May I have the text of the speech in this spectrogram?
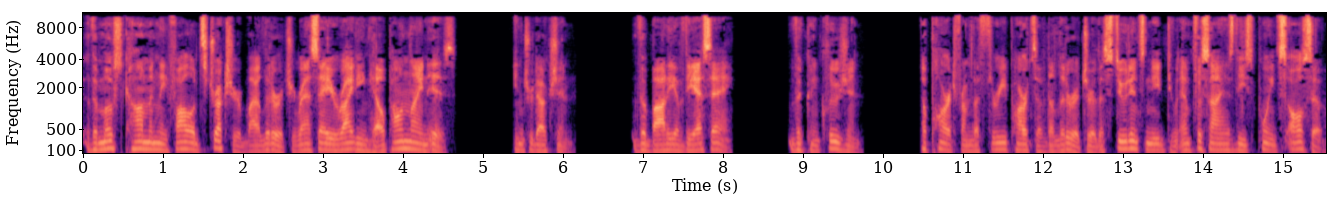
The most commonly followed structure by literature essay writing help online is Introduction The body of the essay The conclusion Apart from the three parts of the literature the students need to emphasize these points also.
